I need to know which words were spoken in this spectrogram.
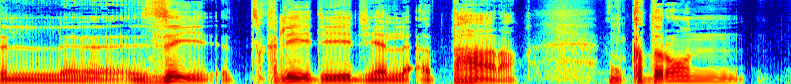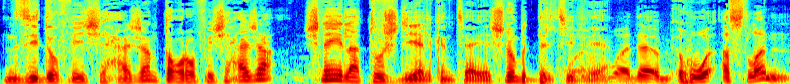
ال- الزي التقليدي ديال الطهارة نقدروا نزيدوا فيه شي حاجة نطوروا فيه شي حاجة. شنو هي la touche ديالك انت شنو بدلتي فيها؟ هو هو أصلا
